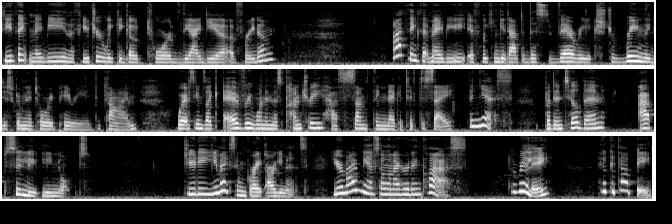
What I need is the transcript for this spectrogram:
Do you think maybe in the future we could go towards the idea of freedom? I think that maybe if we can get out of this very extremely discriminatory period of time where it seems like everyone in this country has something negative to say, then yes. But until then, absolutely not. Judy, you make some great arguments. You remind me of someone I heard in class. Oh, really? Who could that be?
